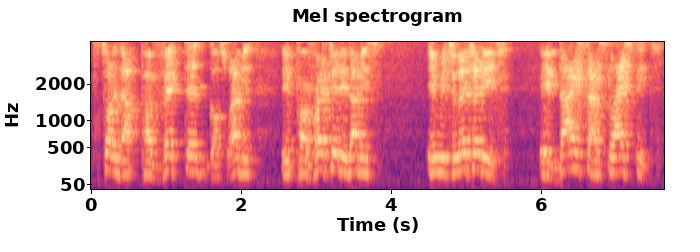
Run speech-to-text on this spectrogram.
Sorry, that perverted God's word. That means it perverted it. That means it mutilated it. It diced and sliced it.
